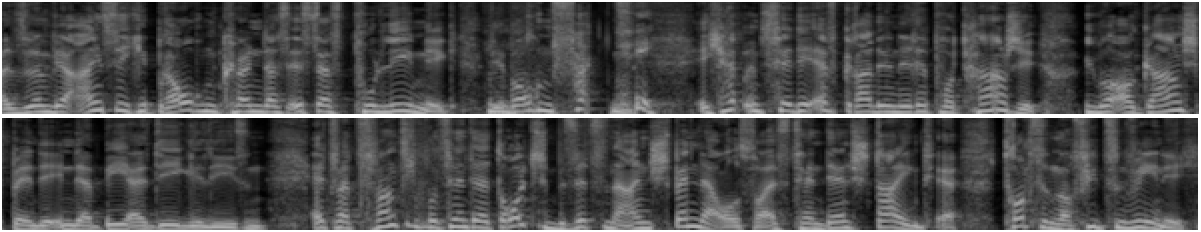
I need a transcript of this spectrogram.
Also wenn wir eins nicht gebrauchen können, das ist das Polemik. Wir brauchen Fakten. Ich habe im ZDF gerade eine Reportage über Organspende in der BRD gelesen. Etwa 20 Prozent der Deutschen besitzen einen Spendeausweis, Tendenz steigend. Trotzdem noch viel zu wenig.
